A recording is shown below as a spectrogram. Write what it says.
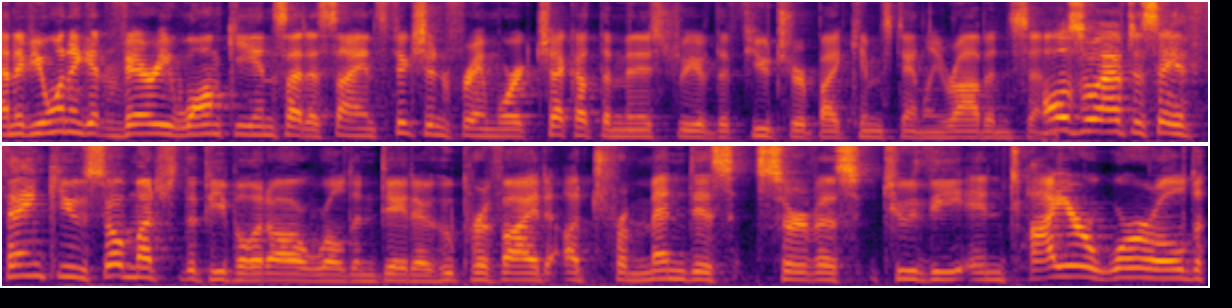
And if you want to get very wonky inside a science fiction framework, check out The Ministry of the Future by Kim Stanley Robinson. Also, I have to say thank you so much to the people at Our World in Data who provide a tremendous service to the entire world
